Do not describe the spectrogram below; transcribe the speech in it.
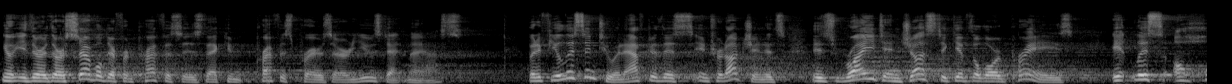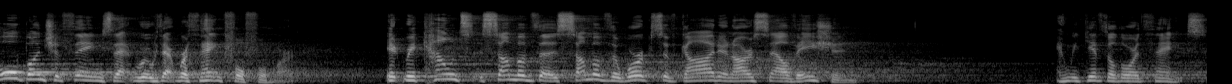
you know, there, there are several different prefaces that can preface prayers that are used at Mass. But if you listen to it after this introduction, it's, it's right and just to give the Lord praise it lists a whole bunch of things that we're, that we're thankful for. It recounts some of, the, some of the works of God in our salvation. And we give the Lord thanks.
